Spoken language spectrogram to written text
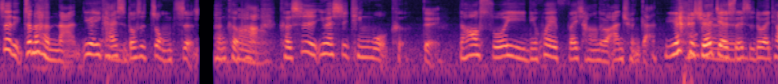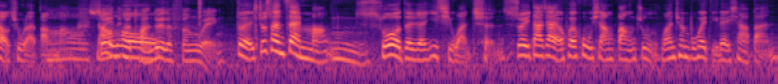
这里真的很难，因为一开始都是重症，很可怕。嗯可是因为是 team work，对然后所以你会非常的有安全感，因为学姐随时都会跳出来帮忙。哦，所以那个团队的氛围，对，就算再忙，嗯，所有的人一起完成，所以大家也会互相帮助，完全不会 delay 下班。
